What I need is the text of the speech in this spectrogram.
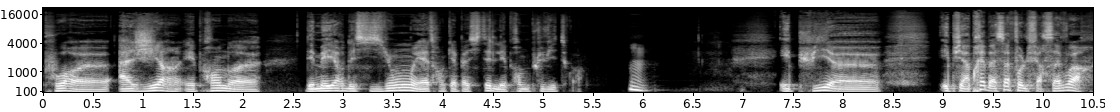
pour agir et prendre des meilleures décisions et être en capacité de les prendre plus vite, quoi. Hmm. Et puis, et puis après, bah ça, faut le faire savoir.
